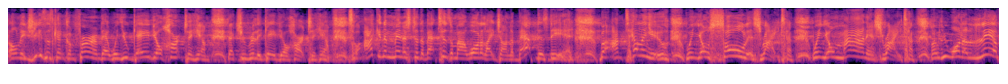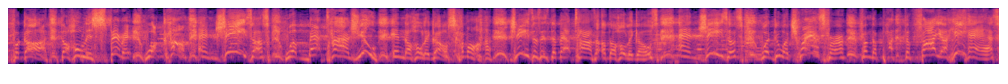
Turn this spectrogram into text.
Only Jesus can confirm that when you gave your heart to him, that you really gave your heart to him. So I can administer the baptism by water like John the Baptist did. But I'm telling you, when your soul is right, when your mind is right, when you want to live for God, the Holy Spirit will come and Jesus will baptize you in the Holy Ghost. Come on. Jesus is the baptizer of the Holy Ghost. And Jesus will do a transfer from the, the fire he has,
